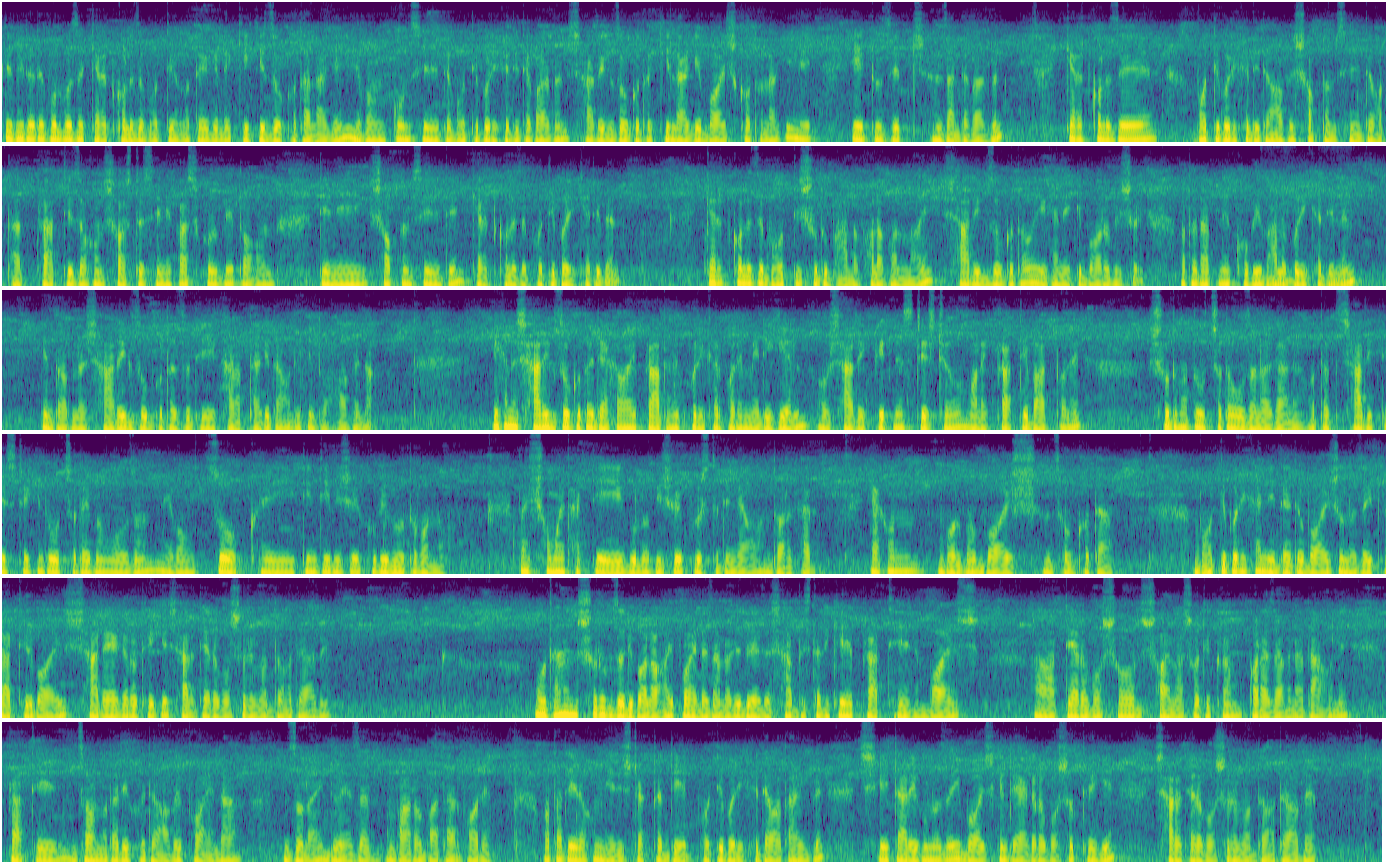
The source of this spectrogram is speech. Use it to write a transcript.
আজকের ভিডিওতে বলব যে ক্যারেট কলেজে ভর্তি হতে গেলে কি কি যোগ্যতা লাগে এবং কোন শ্রেণীতে ভর্তি পরীক্ষা দিতে পারবেন, শারীরিক যোগ্যতা কি লাগে, বয়স কত লাগে, এ টু জেড জানতে পারবেন। ক্যারেট কলেজে ভর্তি পরীক্ষা দিতে হবে সপ্তম শ্রেণীতে, অর্থাৎ প্রার্থী যখন ষষ্ঠ শ্রেণি পাস করবে, তখন তিনি সপ্তম শ্রেণীতে ক্যারেট কলেজে ভর্তি পরীক্ষা দেবেন। ক্যারেট কলেজে ভর্তি শুধু ভালো ফলাফল নয়, শারীরিক যোগ্যতাও এখানে একটি বড় বিষয়। অর্থাৎ আপনি খুবই ভালো পরীক্ষা দিলেন। কিন্তু আপনার শারীরিক যোগ্যতা যদি খারাপ থাকে, তাহলে কিন্তু হবে না। এখানে শারীরিক যোগ্যতায় দেখা হয় প্রাথমিক পরীক্ষার পরে মেডিকেল ও শারীরিক ফিটনেস টেস্টেও অনেক প্রার্থী বাদ পড়ে। শুধুমাত্র উচ্চতা ওজনের কারণে। অর্থাৎ শারীরিক টেস্টে কিন্তু উচ্চতা এবং ওজন এবং চোখ এই তিনটি বিষয় খুবই গুরুত্বপূর্ণ। তাই সময় থাকতে এগুলো বিষয়ে প্রস্তুতি নেওয়া দরকার। এখন বলব বয়স, যোগ্যতা। ভর্তি পরীক্ষায় নির্ধারিত বয়স অনুযায়ী প্রার্থীর বয়স সাড়ে এগারো থেকে সাড়ে তেরো বছরের মধ্যে হতে হবে। উদাহরণস্বরূপ যদি বলা হয় পয়লা জানুয়ারি দু হাজার ছাব্বিশ তারিখে প্রার্থীর বয়স তেরো বছর ছয় মাস অতিক্রম করা যাবে না, তাহলে প্রার্থীর জন্ম তারিখ হতে হবে পয়লা জুলাই দু হাজার বারো বা তারপরে। অর্থাৎ এরকম নির্দিষ্ট একটা ডেট ভর্তি পরীক্ষা দেওয়া থাকবে। সেই তারিখ অনুযায়ী বয়স কিন্তু এগারো বছর থেকে সাড়ে তেরো বছরের মধ্যে হতে হবে।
